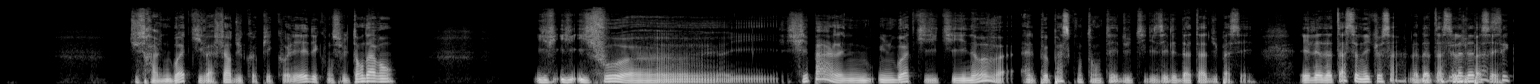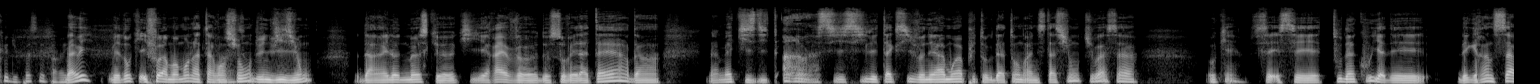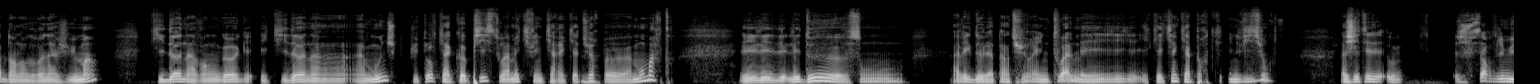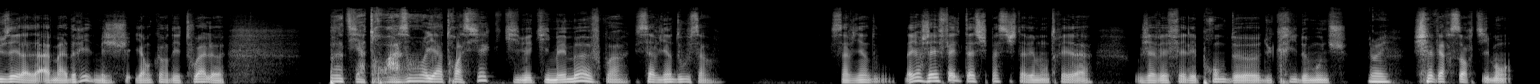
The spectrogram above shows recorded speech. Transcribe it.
Tu seras une boîte qui va faire du copier-coller des consultants d'avant. Il, faut, euh, je sais pas, une, boîte qui, innove, elle peut pas se contenter d'utiliser les datas du passé. Et la data, ce n'est que ça. La data, c'est du data, c'est que du passé, pareil. Bah oui, mais donc il faut à un moment l'intervention d'une vision d'un Elon Musk euh, qui rêve de sauver la Terre, d'un un mec qui se dit ah si si les taxis venaient à moi plutôt que d'attendre à une station, tu vois ça. Ok, c'est tout d'un coup il y a des des grains de sable dans l'engrenage humain qui donne un Van Gogh et qui donne un, un Munch plutôt qu'un copiste ou un mec qui fait une caricature mmh. à Montmartre. Et les, les deux sont avec de la peinture et une toile, mais il y a quelqu'un qui apporte une vision. Là, j'étais, je sors du musée à Madrid, mais il y a encore des toiles il y a trois ans, il y a trois siècles, qui, qui m'émeuvent, quoi. Ça vient d'où, ça? Ça vient d'où? D'ailleurs, j'avais fait le test, je sais pas si je t'avais montré, là, où j'avais fait les prompts du cri de Munch. Oui. J'avais ressorti, bon,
